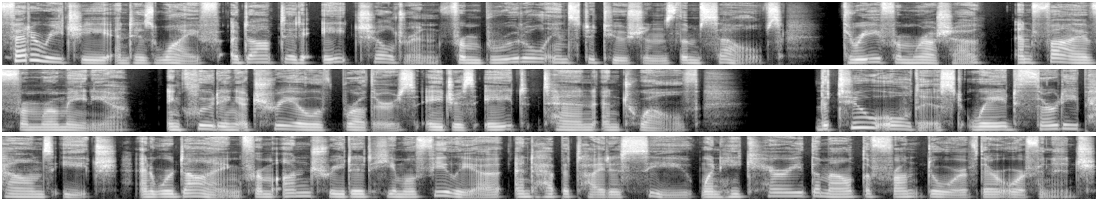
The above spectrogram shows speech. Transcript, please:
Federici and his wife adopted eight children from brutal institutions themselves, three from Russia and five from Romania, including a trio of brothers ages 8, 10, and 12. The two oldest weighed 30 pounds each and were dying from untreated hemophilia and hepatitis C when he carried them out the front door of their orphanage.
